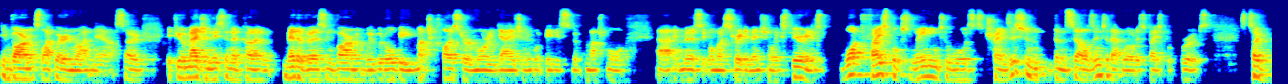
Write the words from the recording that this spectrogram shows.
environments like we're in right now. So if you imagine this in a kind of metaverse environment, we would all be much closer and more engaged, and it would be this sort of much more uh, immersive, almost three-dimensional experience. What Facebook's leaning towards to transition themselves into that world is Facebook groups. So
